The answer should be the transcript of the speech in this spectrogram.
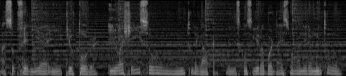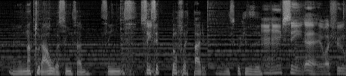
a Subferia e Piltover. E eu achei isso muito legal, cara. Eles conseguiram abordar isso de uma maneira muito é, natural, assim, sabe? Sem, sem Sim. ser panfletário. É isso que eu quis dizer. Uhum, sim, é, eu acho, eu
